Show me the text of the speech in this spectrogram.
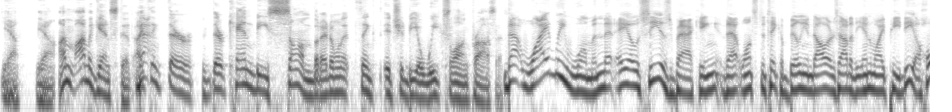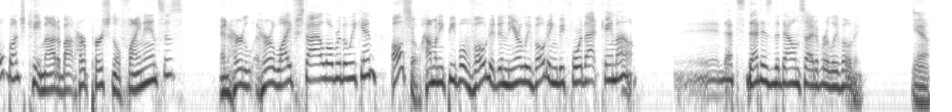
Yeah, yeah. I'm I'm against it. I think there there can be some, but I don't think it should be a weeks long process. That Wiley woman that AOC is backing that wants to take a billion dollars out of the NYPD, a whole bunch came out about her personal finances and her her lifestyle over the weekend. Also, how many people voted in the early voting before that came out? Eh, That's that is the downside of early voting. Yeah,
